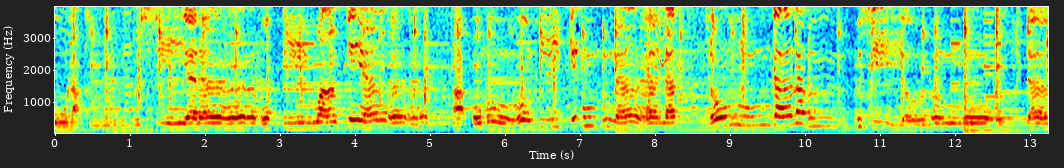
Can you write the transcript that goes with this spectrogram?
空節やら追い分けや青森県ならちょんがら節よた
